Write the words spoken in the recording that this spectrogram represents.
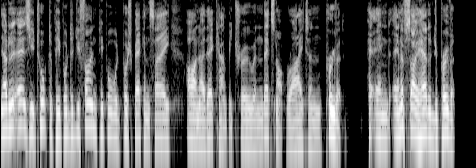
Now, as you talk to people, did you find people would push back and say, "Oh no, that can't be true, and that's not right," and prove it? And and if so, how did you prove it?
